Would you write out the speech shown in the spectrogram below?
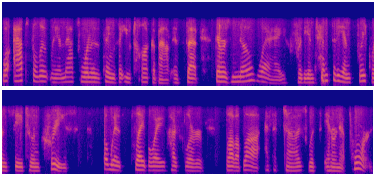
Well, absolutely. And that's one of the things that you talk about is that there is no way for the intensity and frequency to increase with Playboy, Hustler, blah, blah, blah, as it does with internet porn.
